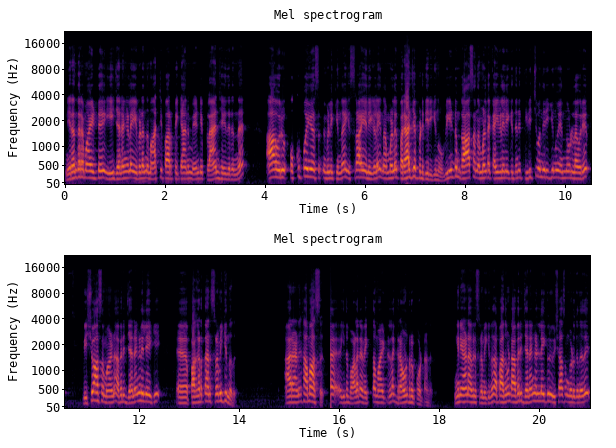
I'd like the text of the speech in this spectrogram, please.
നിരന്തരമായിട്ട് ഈ ജനങ്ങളെ ഇവിടെ നിന്ന് മാറ്റിപ്പാർപ്പിക്കാനും വേണ്ടി പ്ലാൻ ചെയ്തിരുന്ന ആ ഒരു ഒക്കുപ്പയേഴ്സ് വിളിക്കുന്ന ഇസ്രായേലികളെ നമ്മൾ പരാജയപ്പെടുത്തിയിരിക്കുന്നു. വീണ്ടും ഗാസ നമ്മളുടെ കൈകളിലേക്ക് തന്നെ തിരിച്ചു വന്നിരിക്കുന്നു എന്നുള്ള ഒരു വിശ്വാസമാണ് അവർ ജനങ്ങളിലേക്ക് പകർത്താൻ ശ്രമിക്കുന്നത്. ആരാണ്? ഹമാസ്. ഇത് വളരെ വ്യക്തമായിട്ടുള്ള ഗ്രൗണ്ട് റിപ്പോർട്ടാണ്. ഇങ്ങനെയാണ് അവർ ശ്രമിക്കുന്നത്. അപ്പോൾ അതുകൊണ്ട് അവർ ജനങ്ങളിലേക്ക് ഒരു വിശ്വാസം കൊടുക്കുന്നത്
